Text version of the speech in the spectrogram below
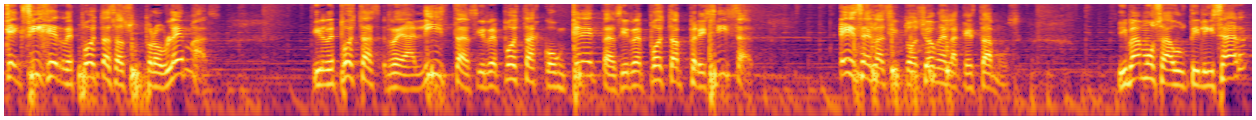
que exige respuestas a sus problemas, y respuestas realistas, y respuestas concretas, y respuestas precisas. Esa es la situación en la que estamos. Y vamos a utilizar,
